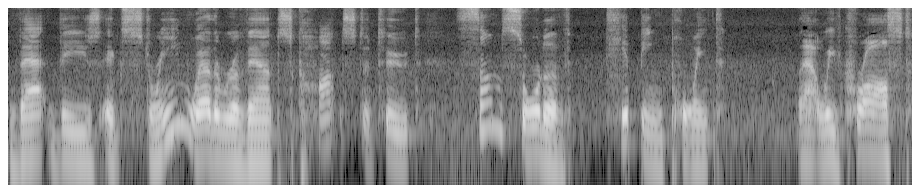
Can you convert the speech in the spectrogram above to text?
that these extreme weather events constitute some sort of tipping point that we've crossed.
